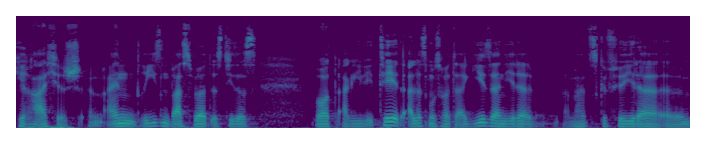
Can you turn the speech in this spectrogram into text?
hierarchisch. Ähm, ein Riesen-Buzzword ist dieses Wort Agilität. Alles muss heute agil sein. Jeder, man hat das Gefühl, jeder, äh,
